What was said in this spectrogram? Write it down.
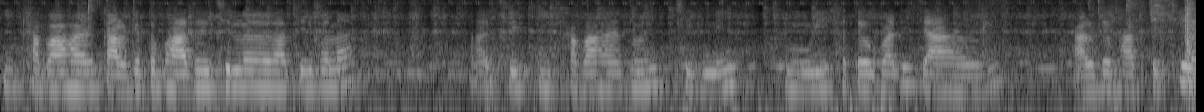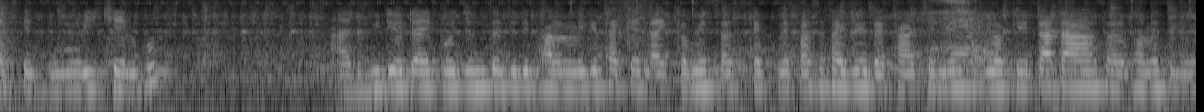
কি খাওয়া হয়? কালকে তো ভাত হয়েছিল রাতের বেলা। আজকে কী খাবা হয় এখন, ঠিক নেই। মুড়ি খেতেও পারি, যা হবে। কালকে ভাত খেয়েছি, আজকে মুড়ি খেলব। আর ভিডিওটা এই পর্যন্ত। যদি ভালো লেগে থাকে লাইক কমেন্ট সাবস্ক্রাইব করে পাশে থাকবে। দেখা আছে নেক্সট ব্লগে টাটা, সবাই ভালো থাকবে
